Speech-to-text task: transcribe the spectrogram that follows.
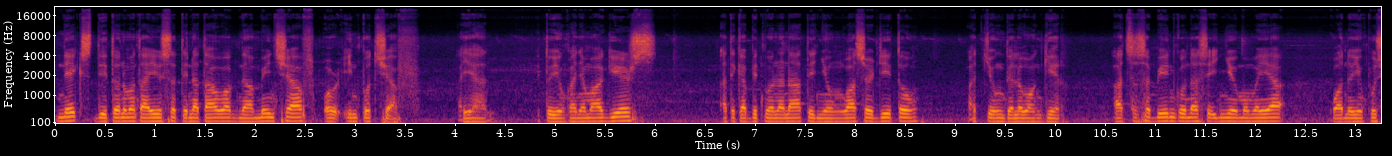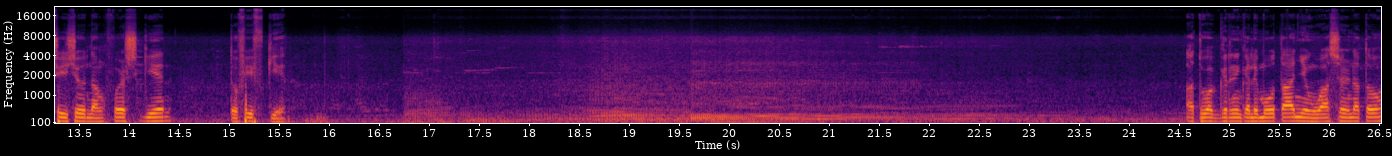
Next, dito naman tayo sa tinatawag na main shaft or input shaft. Ayan, ito yung kanyang mga gears. At ikabit muna natin yung washer dito at yung dalawang gear. At sasabihin ko na sa inyo mamaya kung ano yung position ng first gear to fifth gear. At huwag rin kalimutan yung washer na to,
